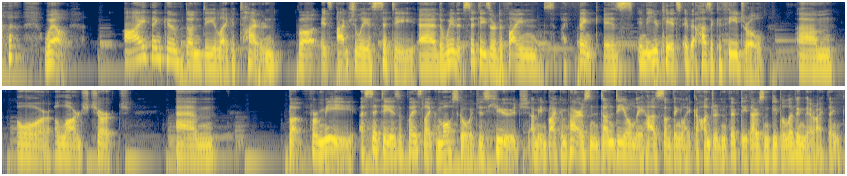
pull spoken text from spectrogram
well, I think of Dundee like a town, but it's actually a city. Uh, the way that cities are defined, I think, is in the UK, it's if it has a cathedral. Um, or a large church. Um, But for me, a city is a place like Moscow, which is huge. I mean, by comparison, Dundee only has something like 150,000 people living there, I think.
